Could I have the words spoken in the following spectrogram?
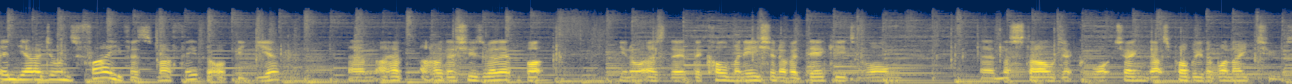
Indiana Jones 5 as my favourite of the year. Um, I had I had issues with it, but you know, as the, the culmination of a decade long uh, nostalgic watching, that's probably the one I'd choose.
